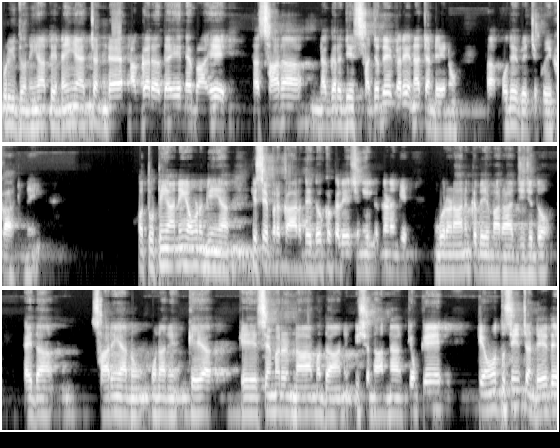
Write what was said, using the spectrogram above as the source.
ਪੂਰੀ ਦੁਨੀਆ ਤੇ ਨਹੀਂ ਹੈ। ਝੰਡੇ ਅਗਰ ਅਦਏ ਨਿਭਾਏ ਤਾਂ ਸਾਰਾ ਨਗਰ ਜੇ ਸਜਦੇ ਕਰੇ ਨਾ ਝੰਡੇ ਨੂੰ, ਤਾਂ ਉਹਦੇ ਵਿੱਚ ਕੋਈ ਘਾਟ ਨਹੀਂ। ਉਹ ਟੁੱਟੀਆਂ ਨਹੀਂ ਆਉਣਗੀਆਂ। ਕਿਸੇ ਪ੍ਰਕਾਰ ਦੇ ਦੁੱਖ ਕਲੇਸ਼ ਨਹੀਂ ਲੱਗਣਗੇ। ਗੁਰੂ ਨਾਨਕ ਦੇਵ ਮਹਾਰਾਜ ਜੀ ਜਦੋਂ ਐਦਾਂ ਸਾਰਿਆਂ ਨੂੰ ਉਹਨਾਂ ਨੇ ਕਿਹਾ ਕਿ ਸਿਮਰ ਨਾਮ ਦਾਨ ਇਸ਼ਨਾਨਾ, ਕਿਉਂਕਿ ਕਿਉਂ ਤੁਸੀਂ ਝੰਡੇ ਦੇ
